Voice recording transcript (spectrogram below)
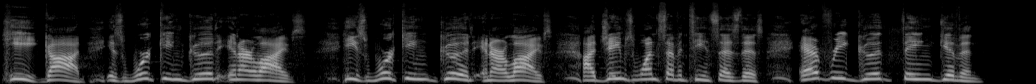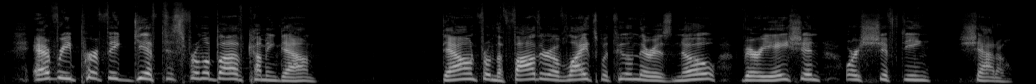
He, God, is working good in our lives. He's working good in our lives. Uh, James 1:17 says this, "Every good thing given, every perfect gift is from above coming down, down from the Father of lights with whom there is no variation or shifting shadow."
